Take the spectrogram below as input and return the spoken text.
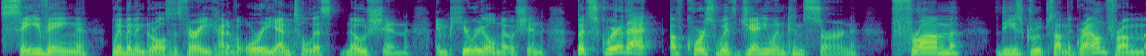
saving women and girls is very kind of orientalist notion, imperial notion, but square that of course with genuine concern from these groups on the ground from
